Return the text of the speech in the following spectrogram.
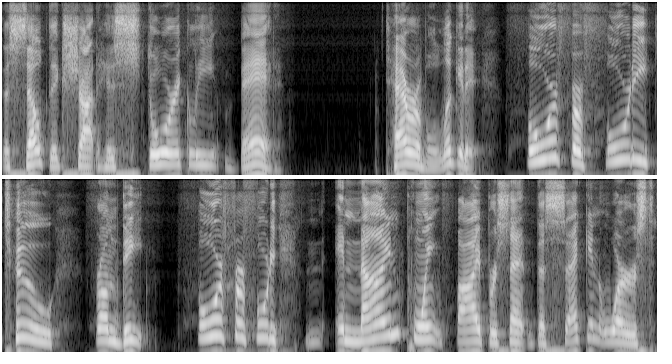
the Celtics shot historically bad. Terrible. Look at it. Four for 42 from deep. Four for 40. In 9.5%, the second worst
